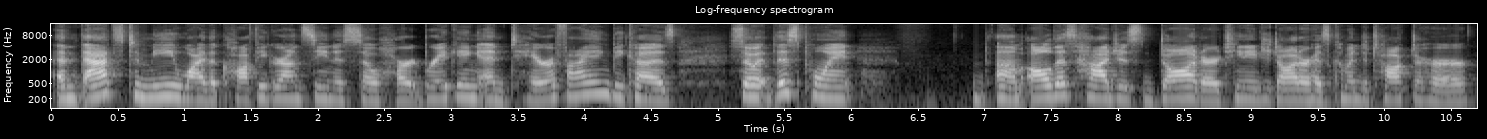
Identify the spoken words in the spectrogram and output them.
and that's to me why the coffee ground scene is so heartbreaking and terrifying because so at this point um, Aldis Hodge's daughter, teenage daughter, has come in to talk to her,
